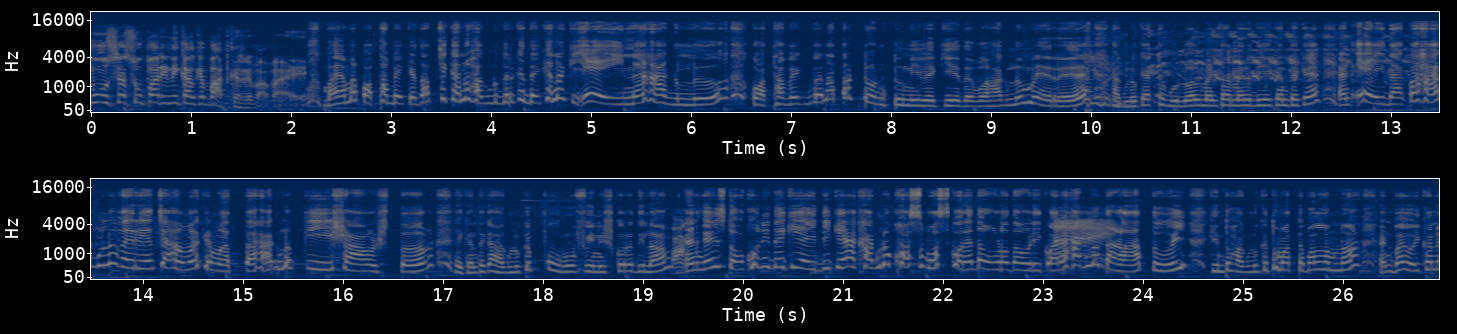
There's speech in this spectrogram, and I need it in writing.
মুসে সুপারি বাদ করে বাবা ভাই আমার কথা বেঁকে যাচ্ছে কেন? হাগলুদেরকে দেখে নাকি? এই না হাগলু কথা বেঁকবে না তোর টনটুনি বেঁকিয়ে দেবো। হাগলু মেরে হাগলুকে একটা গুলওয়াল মেল্টার মেরে দিয়ে এখান থেকে। এন্ড এই দেখো হাগলু বেরিয়েছে আমাকে মারতে। হাগলু কি সাহস তোর? এখান থেকে হাগলুকে পুরো ফিনিশ করে দিলাম। এন্ড গাইস তখনই দেখি এইদিকে এক হাগলু খসমস করে দৌড়ো দৌড়ি করে। হাগলু দাঁড়া তুই। কিন্তু হাগলুকে তো মারতে পারলাম না। এন্ড ভাই ওইখানে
